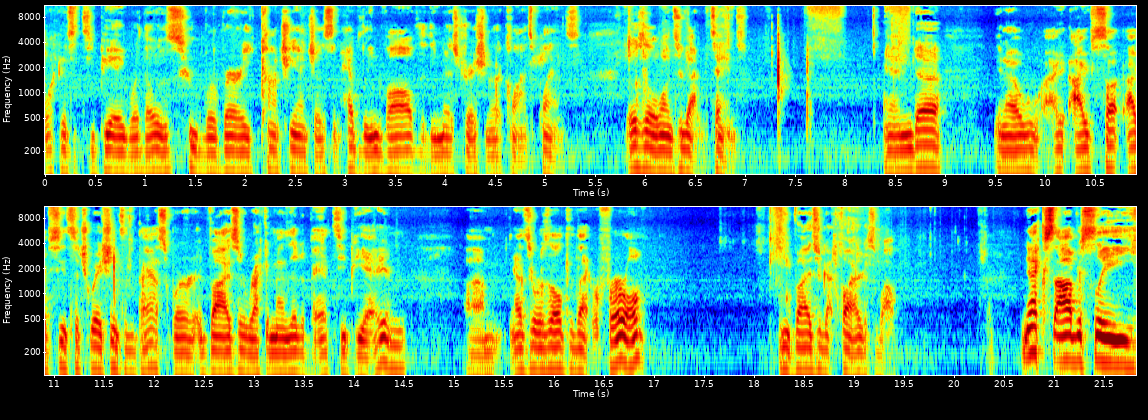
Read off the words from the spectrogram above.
worked as a TPA were those who were very conscientious and heavily involved in the administration of their clients' plans. Those are the ones who got retained. And uh, you know, I, I've saw, I've seen situations in the past where advisor recommended a bad CPA, and um, as a result of that referral, the advisor got fired as well. Next, obviously,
